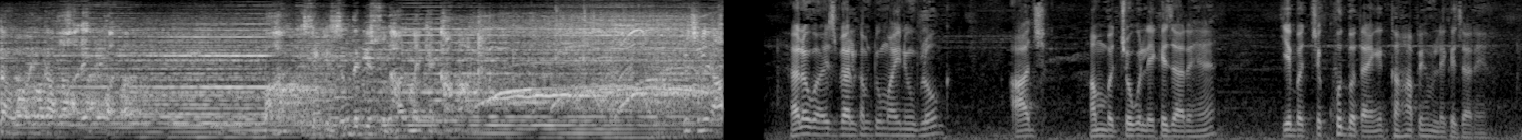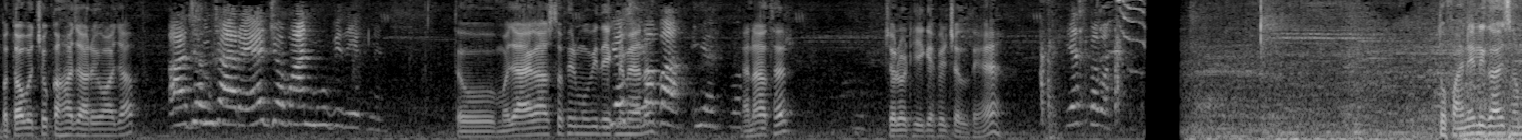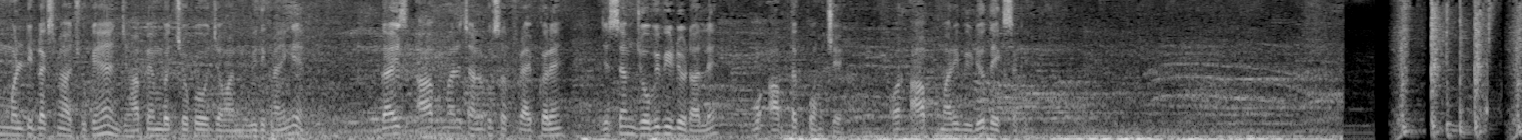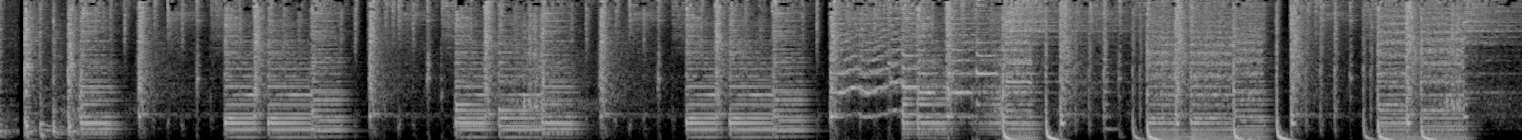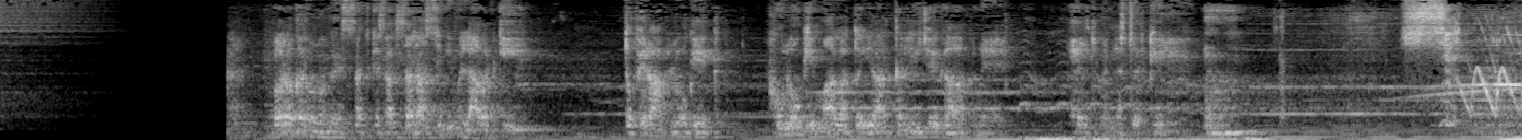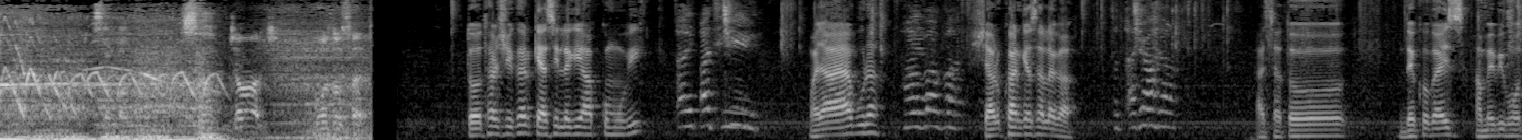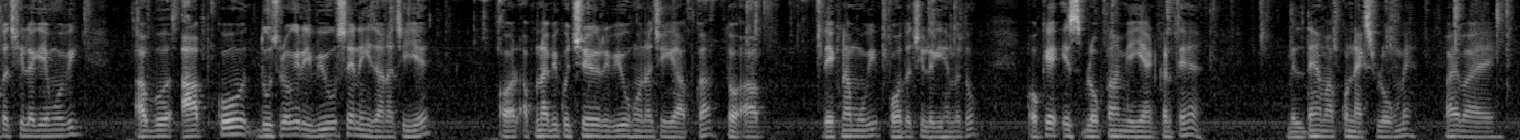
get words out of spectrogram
बीतता हुआ इनका हर एक पल। बाहर किसी की ज़िंदगी सुधारने के काम आता है। पिछले hello guys welcome to my new vlog आज हम बच्चों को लेके जा रहे हैं। ये बच्चे खुद बताएँगे कहाँ पे हम लेके जा रहे हैं। बताओ बच्चों कहाँ जा रहे हो आज आप? आज हम जा रहे हैं जवान मूवी देखने। तो मज़ा आएगा आज तो फिर मूवी देखने में है ना? है ना अथर? चलो ठीक है फिर चलते हैं। यस पापा तो फाइनली गाइज़ हम मल्टीप्लेक्स में आ चुके हैं, जहाँ पे हम बच्चों को जवान मूवी दिखाएँगे। गाइज़ आप हमारे चैनल को सब्सक्राइब करें, जिससे हम जो भी वीडियो डालें, वो आप तक पहुँचे और आप हमारी वीडियो देख सकें। और अगर उन्होंने सच के साथ सरासी की मिलावट की। तो फिर आप लोग एक फूलों की माला तैयार कर लीजिएगा अपने हेल्थ मिनिस्टर के लिए। जॉर्ज वो तो सर तो अथर शिखर कैसी लगी आपको मूवी अच्छी। मज़ा आया पूरा? हाँ शाहरुख खान कैसा लगा? अच्छा। अच्छा तो देखो गाइज़ हमें भी बहुत अच्छी लगी है मूवी अब आपको दूसरों के रिव्यू से नहीं जाना चाहिए और अपना भी कुछ रिव्यू होना चाहिए आपका तो आप देखना मूवी बहुत अच्छी लगी हमें तो। ओके इस ब्लॉग का हम यही ऐड करते हैं। मिलते हैं हम आपको नेक्स्ट ब्लॉग में। Bye bye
